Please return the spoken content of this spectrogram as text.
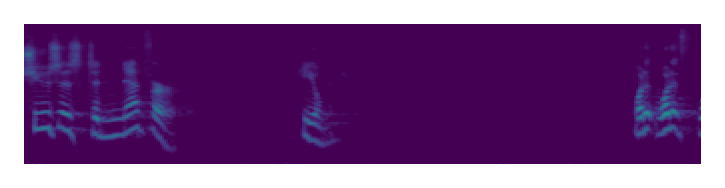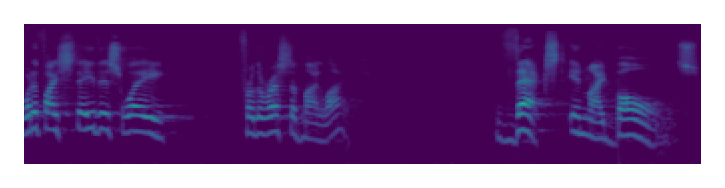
chooses to never heal me? What if, what, if, what if I stay this way for the rest of my life? Vexed in my bones,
